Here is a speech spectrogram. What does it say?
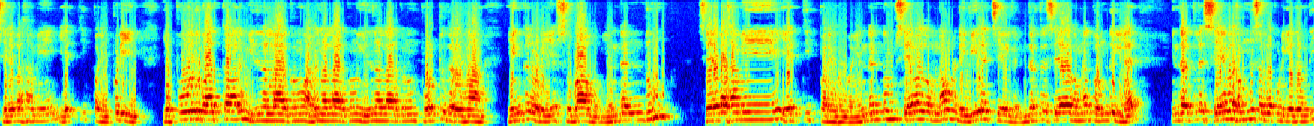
சேவகமே ஏற்றிப்பர் இப்படி எப்போது பார்த்தாலும் இது நல்லா இருக்கணும் அது நல்லா இருக்கணும் இது நல்லா இருக்கணும் போற்றுகிறது தான் எங்களுடைய சுபாவம். என்றென்றும் சேவகமே ஏத்தி பறைகொள்வான் என்றென்றும் சேவகம்னா உன்னுடைய வீரச் செயல்கள் இந்த இடத்துல சேவகம்னா தொண்டு இல்லை. இந்த இடத்துல சேவகம்னு சொல்லக்கூடியது வந்து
